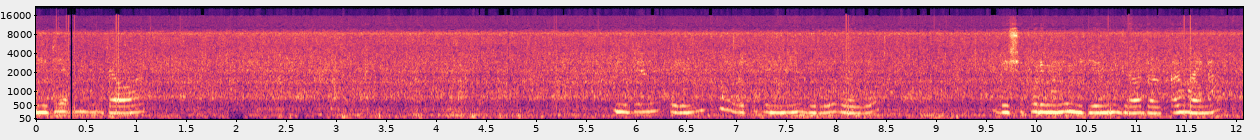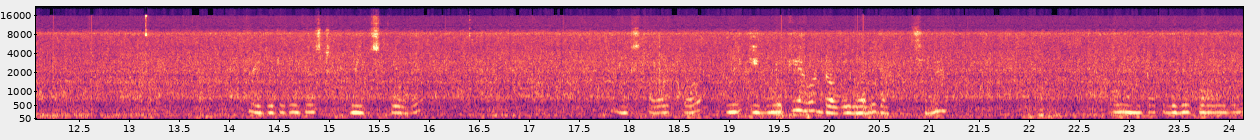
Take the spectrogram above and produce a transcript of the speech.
মিডিয়াম দেওয়া মিডিয়াম পরিমাণ খুব অল্প পরিমাণে দিলেও হয়ে যায় বেশি পরিমাণে মিডিয়ামে দেওয়া দরকার হয় না। এই দুটোকে জাস্ট মিক্স করব। মিক্স করার পর আমি এগুলোকে আবার ডবলভাবে দেখাচ্ছি না মোটা তুলে দিয়ে করা গেল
